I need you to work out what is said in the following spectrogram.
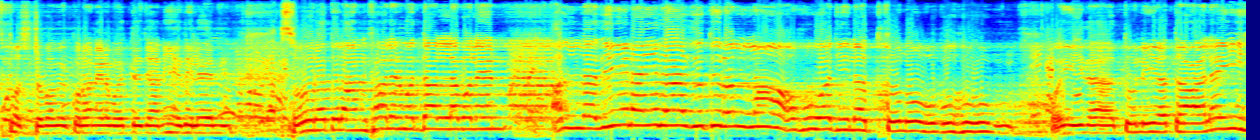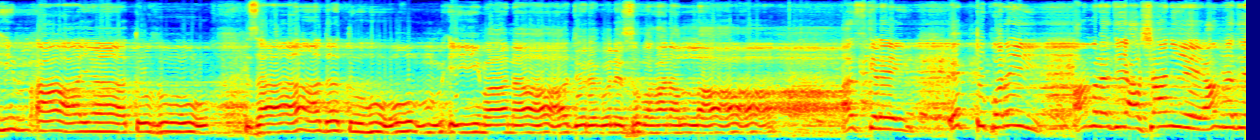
স্পষ্টভাবে কোরআনের মধ্যে জানিয়ে দিলেন। সূরাতুল আনফালের মধ্যে আল্লাহ বলেন, আল্লাযীনা ইযা যুকিরাল্লাহু ওয়াজিলাত কুলুবুহুম ওয়া ইযা তুলিয়াত আলাইহিম আয়াতুহু যাদাতুহুম ঈমানা। জোরে বলে সুবহানাল্লাহ। আজকের এই একটু পরেই আমরা যে আশা নিয়ে, আমরা যে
